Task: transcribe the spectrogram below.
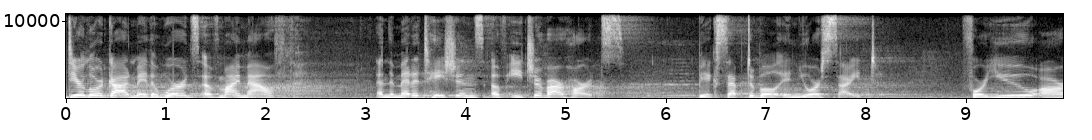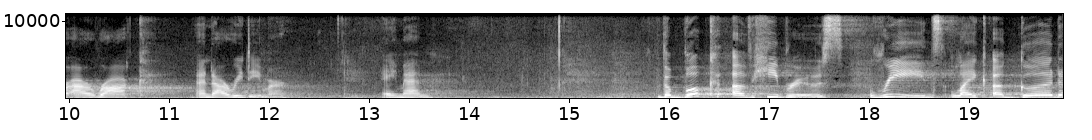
Dear Lord God, may the words of my mouth and the meditations of each of our hearts be acceptable in your sight, for you are our rock and our Redeemer. Amen. The book of Hebrews reads like a good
